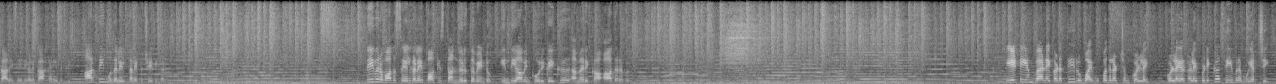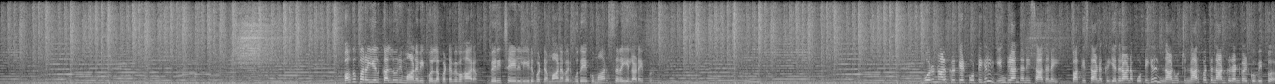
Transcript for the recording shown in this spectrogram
காலை செய்திகளுக்காக ரேவதி. ஆர்த்தி முதலில் தலைப்புச் செய்திகள். தீவிரவாத செயல்களை பாகிஸ்தான் நிறுத்த வேண்டும். இந்தியாவின் கோரிக்கைக்கு அமெரிக்கா ஆதரவு. ஏடிஎம் வேனை கடத்தி ரூபாய் முப்பது லட்சம் கொள்ளை. கொள்ளையர்களை பிடிக்க தீவிர முயற்சி. வகுப்பறையில் கல்லூரி மாணவி கொல்லப்பட்ட விவகாரம். வெறிச் செயலில் ஈடுபட்ட மாணவர் உதயகுமார் சிறையில் அடைப்பு. ஒருநாள் கிரிக்கெட் போட்டியில் இங்கிலாந்து அணி சாதனை. பாகிஸ்தானுக்கு எதிரான போட்டியில் நானூற்று நாற்பத்தி நான்கு ரன்கள் குவிப்பு.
